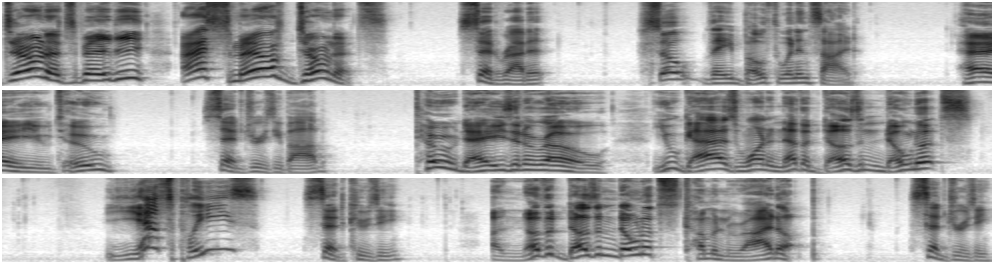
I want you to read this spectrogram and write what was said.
Donuts, baby! I smell donuts, said Rabbit. So they both went inside. Hey, you two, said Druzy Bob. Two days in a row. You guys want another dozen donuts? Yes, please, said Koozy. Another dozen donuts coming right up, said Druzy.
